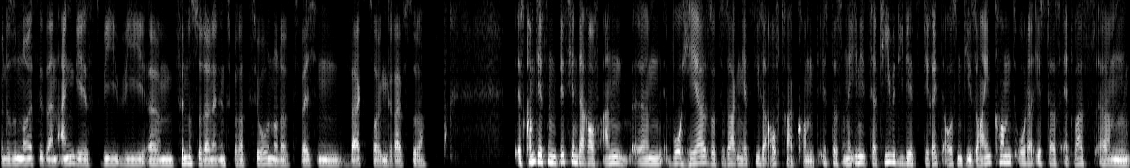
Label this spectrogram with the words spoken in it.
wenn du so ein neues Design angehst, wie, wie ähm, findest du deine Inspiration oder zu welchen Werkzeugen greifst du da? Es kommt jetzt ein bisschen darauf an, ähm, woher sozusagen jetzt dieser Auftrag kommt. Ist das eine Initiative, die jetzt direkt aus dem Design kommt, oder ist das etwas, ähm,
